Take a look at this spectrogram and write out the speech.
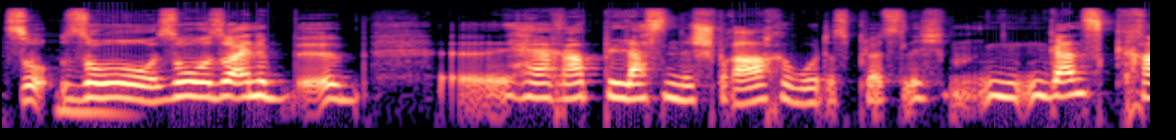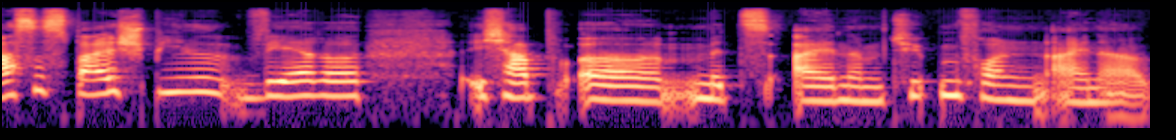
So, so, so, so eine äh, äh, herablassende Sprache wurde es plötzlich. Ein ganz krasses Beispiel wäre, ich habe äh, mit einem Typen von einer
